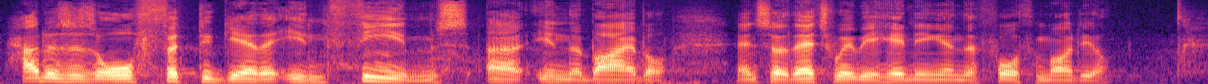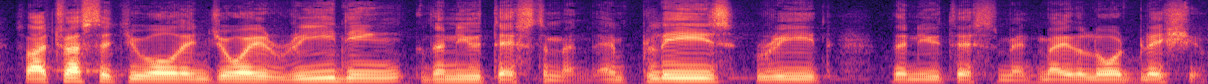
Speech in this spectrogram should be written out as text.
how does this all fit together in themes uh, in the Bible? And so that's where we're heading in the fourth module. So I trust that you will enjoy reading the New Testament. And please read the New Testament. May the Lord bless you.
